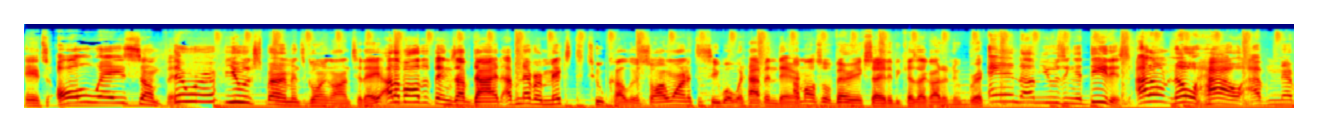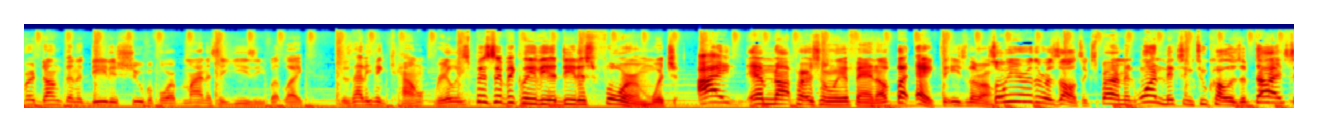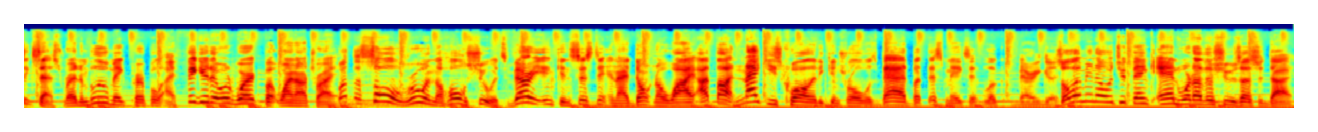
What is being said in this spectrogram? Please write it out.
It's always something. There were a few experiments going on today. Out of all the things I've dyed, I've never mixed two colors, so I wanted to see what would happen there. I'm also very excited because I got a new brick. And I'm using Adidas. I don't know how I've never dunked an Adidas shoe before, minus a Yeezy, but like, does that even count, really? Specifically the Adidas Forum, which I am not personally a fan of, but hey, to each their own. So here are the results. Experiment one, mixing two colors of dye, success. Red and blue make purple. I figured it would work, but why not try it? But the sole ruined the whole shoe. It's very inconsistent, and I don't know why. I thought Nike's quality control was bad, but this makes it look very good. So let me know what you think and what other shoes I should dye.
